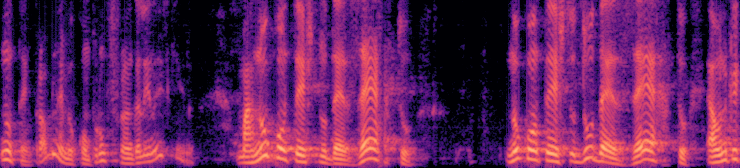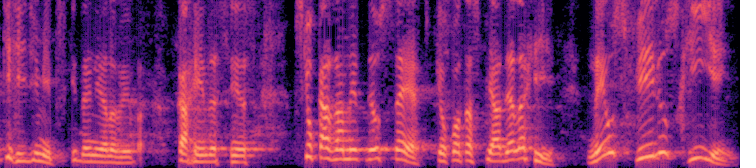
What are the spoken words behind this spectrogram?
Não tem problema, eu compro um frango ali na esquina. Mas no contexto do deserto, no contexto do deserto, é a única que ri de mim, por isso que Daniela veio ficar assim, assim. Por isso que o casamento deu certo, porque eu conto as piadas ela ri. Nem os filhos riem.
